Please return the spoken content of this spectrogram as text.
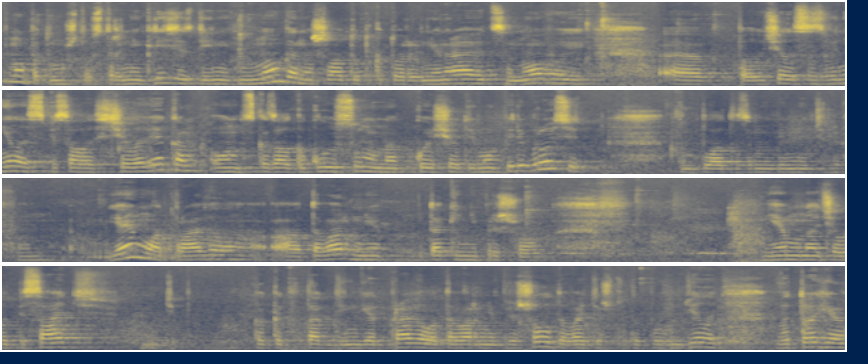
ну, потому что в стране кризис, денег немного. Нашла тот, который мне нравится, новый. Э, Получилось, созвонилась, списалась с человеком. Он сказал, какую сумму, на какой счет ему перебросить. Там плата за мобильный телефон. Я ему отправила, а товар мне так и не пришел. Я ему начала писать, ну, типа, как это так, деньги отправила, товар не пришел, давайте что-то будем делать. В итоге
